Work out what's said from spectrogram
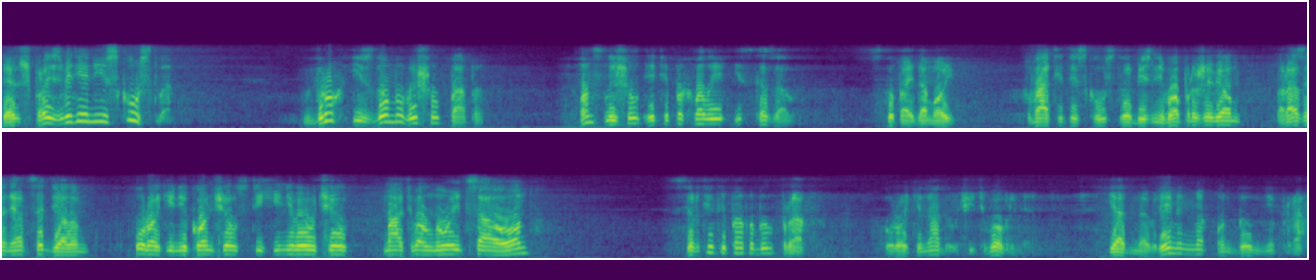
это ж произведение искусства!» Вдруг из дома вышел папа. Он слышал эти похвалы и сказал, «Ступай домой, хватит искусства, без него проживем, пора заняться делом. Уроки не кончил, стихи не выучил, мать волнуется, а он...» Сердитый папа был прав. Уроки надо учить вовремя. И одновременно он был неправ.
